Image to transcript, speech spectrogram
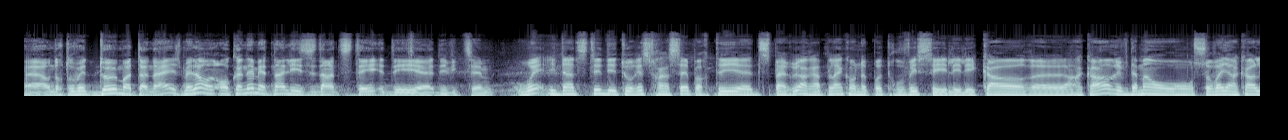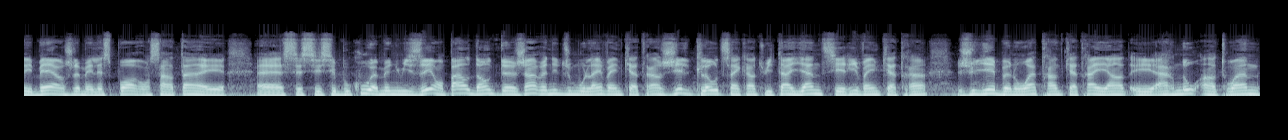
On a retrouvé deux motoneiges, mais là, on, on connaît maintenant les identités des, des victimes. Oui, l'identité des touristes français portés disparus, en rappelant qu'on n'a pas trouvé les, corps encore. Évidemment, on surveille encore les berges, mais l'espoir, on s'entend, et euh, c'est- beaucoup amenuisé. On parle donc de Jean-René Dumoulin, 24 ans, Gilles Claude, 58 ans, Yann Thierry, 24 ans, Julien Benoît, 34 ans, et, Arnaud Antoine,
